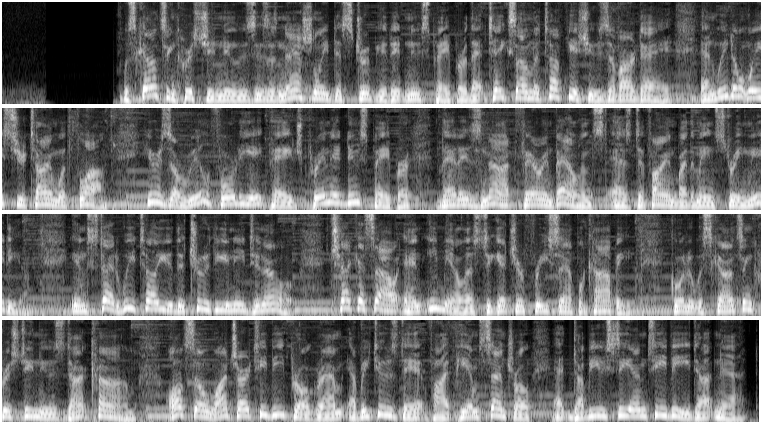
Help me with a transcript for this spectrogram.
Wisconsin Christian News is a nationally distributed newspaper that takes on the tough issues of our day, and we don't waste your time with fluff. Here's a real 48 page printed newspaper that is not fair and balanced as defined by the mainstream media. Instead, we tell you the truth you need to know. Check us out and email us to get your free sample copy. Go to wisconsinchristiannews.com. Also, watch our TV program every Tuesday at 5 p.m. Central at WCNTV.net.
